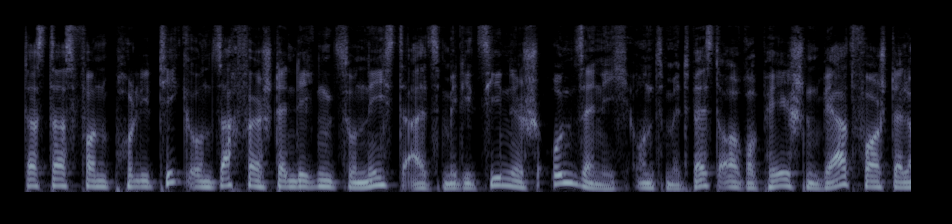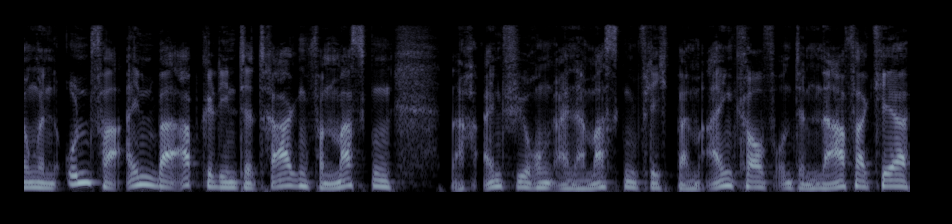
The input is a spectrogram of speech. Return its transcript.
dass das von Politik und Sachverständigen zunächst als medizinisch unsinnig und mit westeuropäischen Wertvorstellungen unvereinbar abgelehnte Tragen von Masken nach Einführung einer Maskenpflicht beim Einkauf und im Nahverkehr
